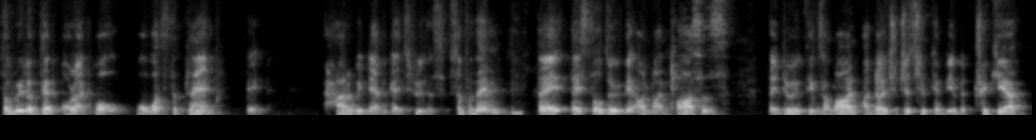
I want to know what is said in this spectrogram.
So we looked at all right. Well, well, what's the plan then? How do we navigate through this? So for them, they they're still doing their online classes. They're doing things online. I know jiu-jitsu can be a bit trickier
